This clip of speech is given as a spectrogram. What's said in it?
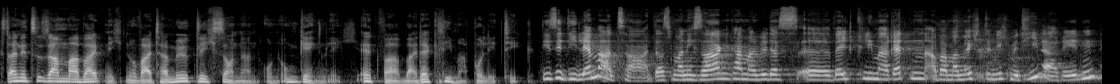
ist eine Zusammenarbeit nicht nur weiter möglich, sondern unumgänglich, etwa bei der Klimapolitik. Diese Dilemmata, dass man nicht sagen kann, man will das äh, Weltklima retten, aber man möchte nicht mit China reden,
